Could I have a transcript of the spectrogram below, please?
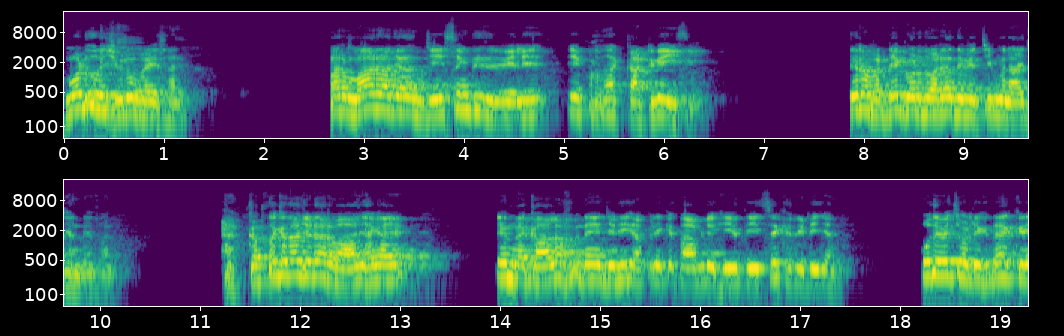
ਮੁੱਢ ਤੋਂ ਹੀ ਸ਼ੁਰੂ ਹੋਏ ਸਨ ਪਰ ਮਹਾਰਾਜਾ ਰਣਜੀਤ ਸਿੰਘ ਦੀ ਵੇਲੇ ਇਹ ਪ੍ਰਥਾ ਘਟ ਗਈ ਸੀ। ਸਿਰਫ ਵੱਡੇ ਗੁਰਦੁਆਰਿਆਂ ਦੇ ਵਿੱਚ ਹੀ ਮਨਾਏ ਜਾਂਦੇ ਸਨ। ਕੱਤਕ ਦਾ ਜਿਹੜਾ ਰਿਵਾਜ ਹੈਗਾ ਹੈ ਇਹ ਮੈਕਾਲਫ ਨੇ ਜਿਹੜੀ ਆਪਣੀ ਕਿਤਾਬ ਲਿਖੀ ਹੈ ਦੀ ਸਿੱਖ ਰਿਲੀਜਨ ਉਹਦੇ ਵਿੱਚ ਉਹ ਲਿਖਦਾ ਹੈ ਕਿ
